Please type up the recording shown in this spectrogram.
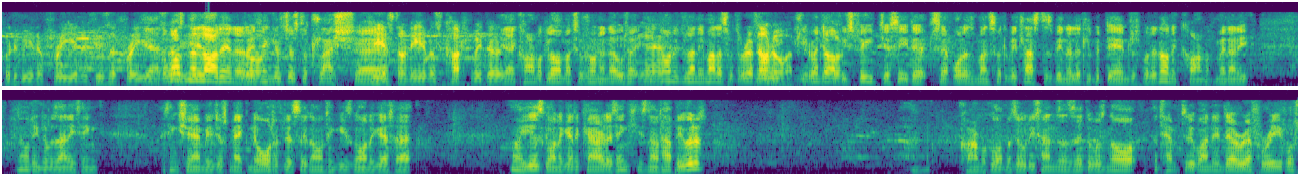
Could have been a free, and it is a free. Yeah, there so, wasn't a lot in it. I think it was just a clash. Uh, Jason O'Neill was caught with a. yeah, Cormac Lomax was running out. I, I Yeah. don't think there's any malice with the referee. no, he absolutely, He went off his feet. You see, the St. Mullins man, so it'll be classed as being a little bit dangerous. But I don't think Cormac made any. I don't think there was anything. I think Shammy will just make note of this. I don't think he's going to get a. Oh, he is going to get a card. I think he's not happy with it. Cormac opens out his hands and said there was no attempt to do anything there, referee, but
